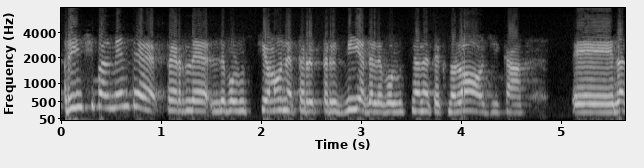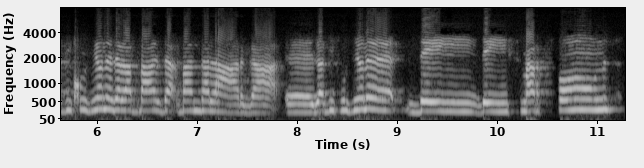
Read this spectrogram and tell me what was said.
principalmente per le- l'evoluzione, per, per via dell'evoluzione tecnologica. eh, la diffusione della banda, banda larga, eh, la diffusione dei, dei smartphone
